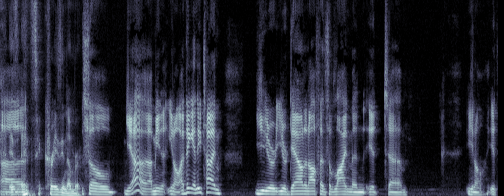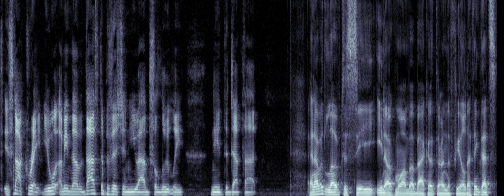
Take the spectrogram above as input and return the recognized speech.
Uh, it's, it's, a crazy number. So yeah, I mean, you know, I think anytime you're you're down an offensive lineman, it um, you know, it's it's not great. You, I mean, that's the position you absolutely need the depth at. And I would love to see Henoc Muamba back out there on the field. I think that's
